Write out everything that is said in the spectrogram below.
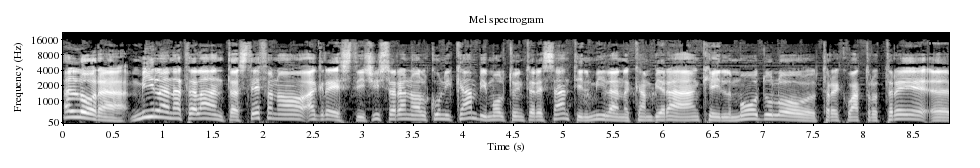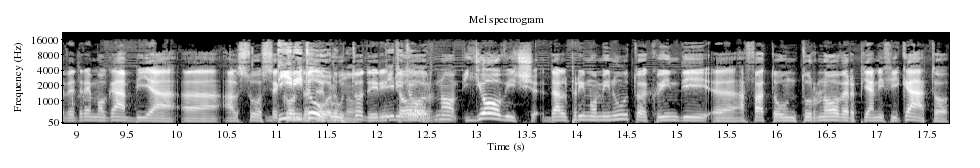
Allora, Milan-Atalanta, Stefano Agresti, ci saranno alcuni cambi molto interessanti, il Milan cambierà anche il modulo 3-4-3, eh, vedremo Gabbia eh, al suo secondo ritorno, debutto di di ritorno, Jovic dal primo minuto e quindi eh, ha fatto un turnover pianificato,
